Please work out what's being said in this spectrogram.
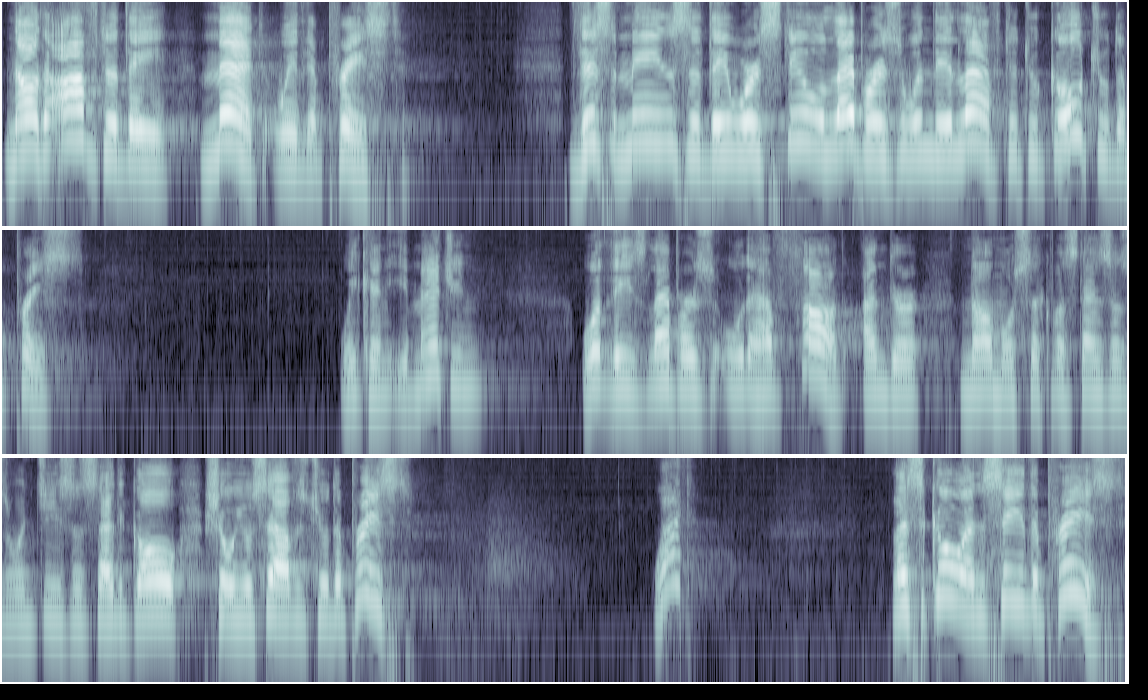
not after they met with the priest. This means that they were still lepers when they left to go to the priest. We can imagine what these lepers would have thought under normal circumstances when Jesus said, Go show yourselves to the priest. What? Let's go and see the priest.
